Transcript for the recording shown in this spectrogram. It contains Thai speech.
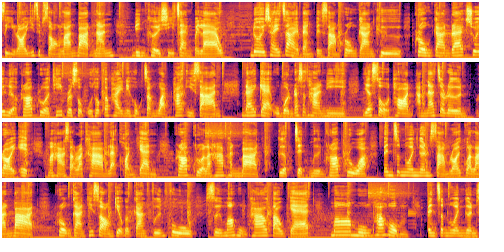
422 ล้านบาทนั้น บินเคยชี้แจงไปแล้ว โดยใช้จ่ายแบ่งเป็น 3 โครงการคือ โครงการแรกช่วยเหลือครอบครัวที่ประสบอุทกภัยใน 6 จังหวัดภาคอีสาน ได้แก่อุบลราชธานี ยโสธรอำนาจเจริญ ร้อยเอ็ด มหาสารคาม และขอนแก่น ครอบครัวละ 5,000 บาท เกือบ 70,000 ครอบครัว เป็นจำนวนเงิน 300 กว่าล้านบาท โครงการที่ 2 เกี่ยวกับการฟื้นฟู ซื้อหม้อหุงข้าวเตาแก๊สหม้อมุงผ้าห่ม เป็นจำนวนเงิน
